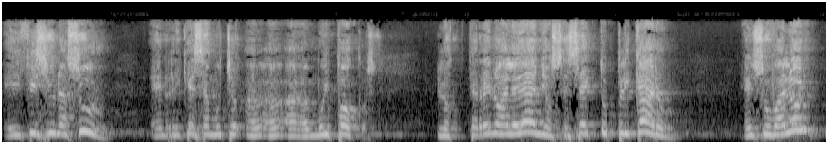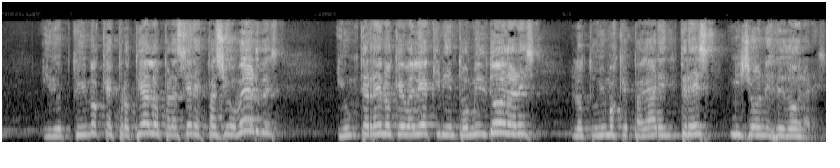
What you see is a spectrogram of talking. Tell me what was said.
edificio UNASUR, enriquece a, mucho, a muy pocos. Los terrenos aledaños se sextuplicaron en su valor y tuvimos que expropiarlos para hacer espacios verdes y un terreno que valía 500 mil dólares lo tuvimos que pagar en 3 millones de dólares.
